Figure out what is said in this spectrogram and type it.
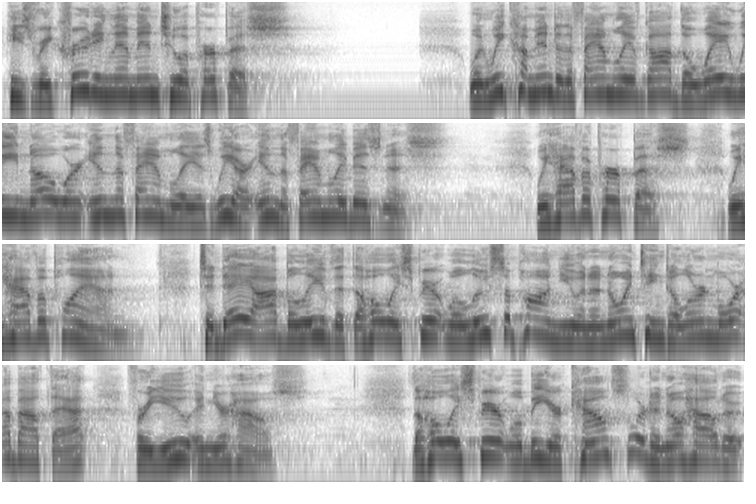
He's recruiting them into a purpose. When we come into the family of God, the way we know we're in the family is we are in the family business. We have a purpose. We have a plan. Today, I believe that the Holy Spirit will loose upon you an anointing to learn more about that for you and your house. The Holy Spirit will be your counselor to know how to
